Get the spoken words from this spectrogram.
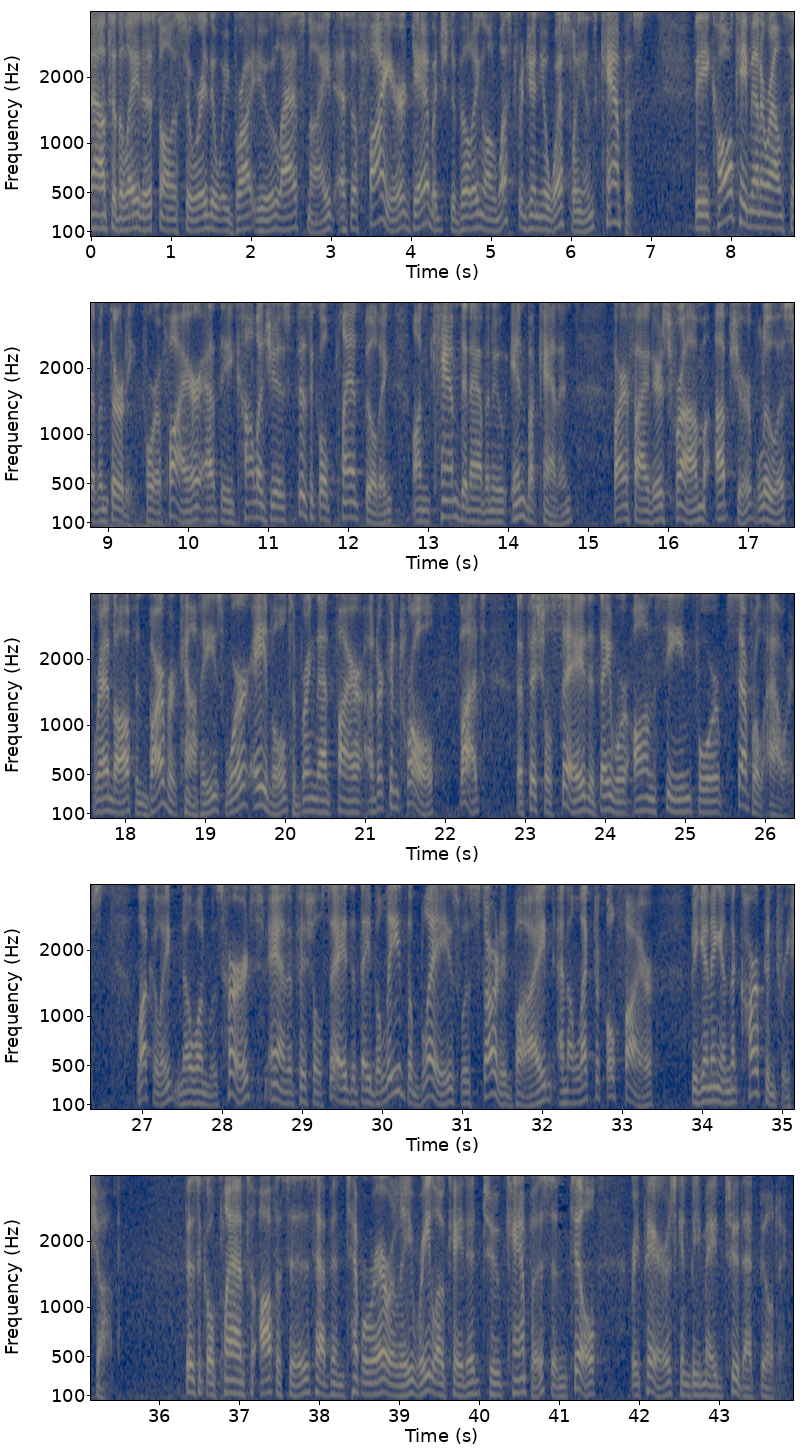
Now to the latest on a story that we brought you last night as a fire damaged a building on West Virginia Wesleyan's campus. The call came in around 7:30 for a fire at the college's physical plant building on Camden Avenue in Buckhannon. Firefighters from Upshur, Lewis, Randolph, and Barbour counties were able to bring that fire under control, but officials say that they were on scene for several hours. Luckily, no one was hurt, and officials say that they believe the blaze was started by an electrical fire beginning in the carpentry shop. Physical plant offices have been temporarily relocated to campus until repairs can be made to that building.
